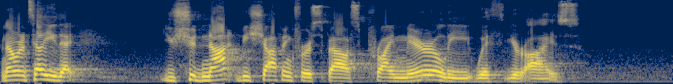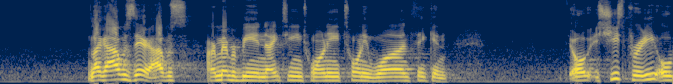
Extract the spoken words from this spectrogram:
And I want to tell you that you should not be shopping for a spouse primarily with your eyes. Like I was there. I was I remember being 19, 20, 21 thinking oh she's pretty. Oh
